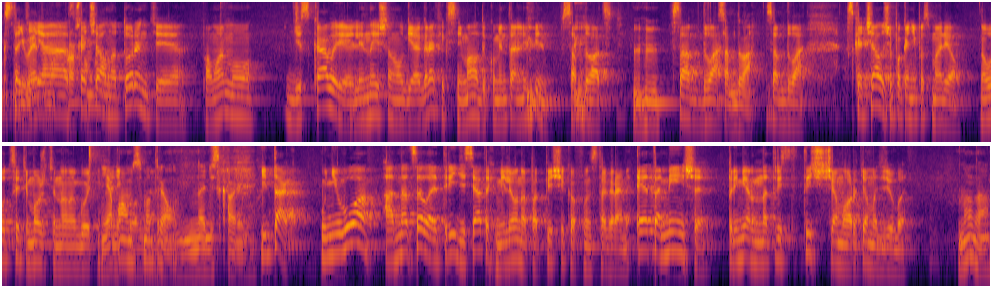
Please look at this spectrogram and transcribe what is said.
Кстати, этом, я скачал году. на торренте, по-моему, Discovery или National Geographic снимал документальный фильм Sub-20. Sub-2. Sub-2. Sub-2. Скачал, еще пока не посмотрел. Но вот с этим можете на новогодних Я, по-моему, смотрел на Discovery. Итак, у него 1,3 миллиона подписчиков в Инстаграме. Это меньше примерно на 300 тысяч, чем у Артема Дзюбы. Ну да.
